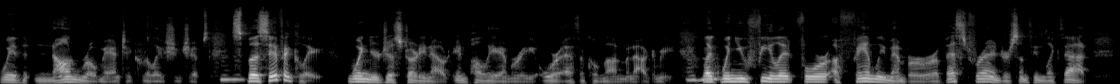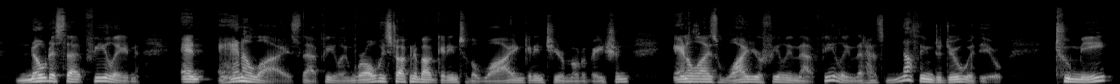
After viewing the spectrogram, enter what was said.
with non-romantic relationships, Mhm. specifically when you're just starting out in polyamory or ethical non-monogamy Mm-hmm. like when you feel it for a family member or a best friend or something like that notice that feeling and analyze that feeling. We're always talking about getting to the why and getting to your motivation. Analyze why you're feeling that feeling that has nothing to do with you. To me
